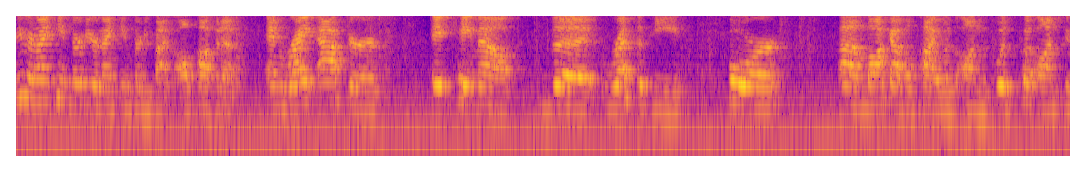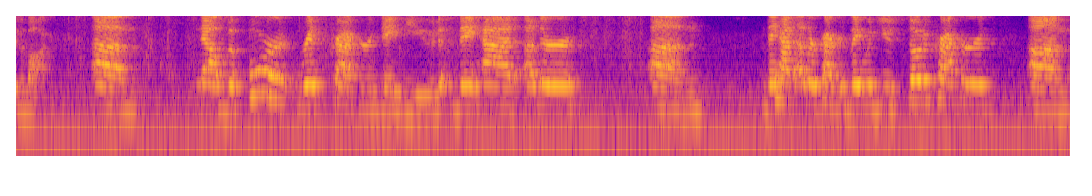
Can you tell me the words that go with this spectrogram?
either 1930 or 1935. I'll pop it up. And right after it came out, the recipe for uh, mock apple pie was on was put onto the box. Um, now, before Ritz Cracker debuted, they had other um, they had other crackers. They would use soda crackers, um,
